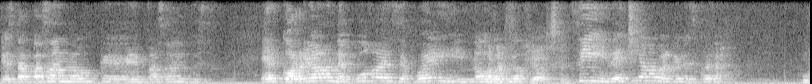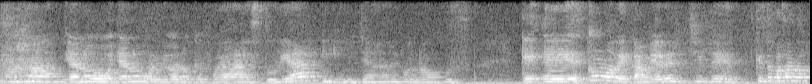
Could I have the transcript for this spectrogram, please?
qué está pasando, qué pasó y pues él corrió donde pudo, él se fue y no Para volvió. refugiarse. Sí, de hecho ya no volvió a la escuela. Uf. Ajá, ya no, ya no volvió a lo que fue a estudiar y ya dijo, no, pues, que eh, es como de cambiar el chip de, ¿qué está pasando?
